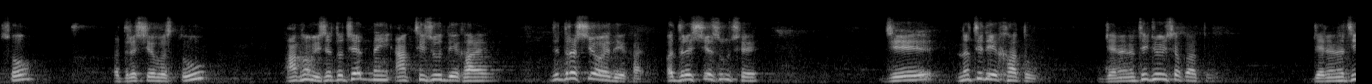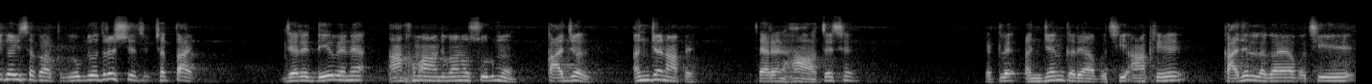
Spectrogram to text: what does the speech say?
શું અદ્રશ્ય વસ્તુ આંખનો વિષય તો છે જ નહીં, આંખથી શું દેખાય? જે દ્રશ્ય હોય દેખાય. અદ્રશ્ય શું છે? જે નથી દેખાતું, જેને નથી જોઈ શકાતું, જેને નથી કહી શકાતું એવું બધું અદ્રશ્ય છે, છતાંય. જ્યારે દેવ એને આંખમાં આંજવાનો સુરમો, કાજલ, અંજન આપે, ત્યારે એને હા હાથે છે. એટલે અંજન કર્યા પછી આંખે કાજલ લગાવ્યા પછી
